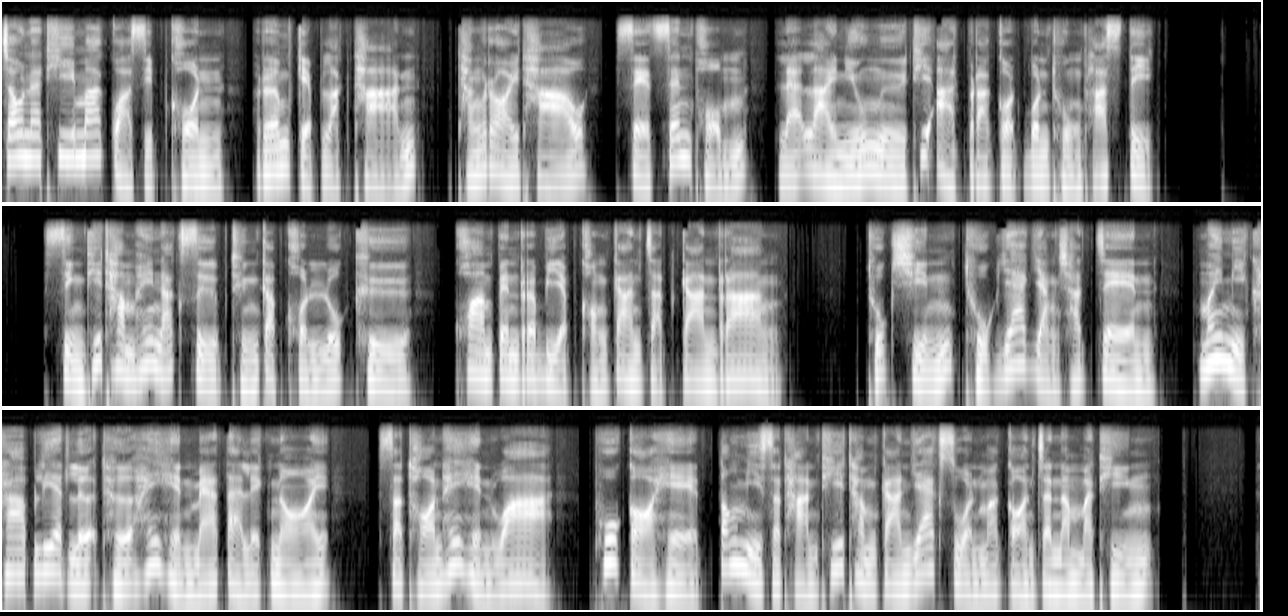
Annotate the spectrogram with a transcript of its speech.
เจ้าหน้าที่มากกว่า 10 คน เริ่มเก็บหลักฐาน ทั้งรอยเท้า เศษเส้นผม และลายนิ้วมือที่อาจปรากฏบนถุงพลาสติก สิ่งที่ทำให้นักสืบถึงกับขนลุกคือ ความเป็นระเบียบของการจัดการร่าง ทุกชิ้นถูกแยกอย่างชัดเจน ไม่มีคราบเลือดเลอะเทอะให้เห็นแม้แต่เล็กน้อย สะท้อนให้เห็นว่า ผู้ก่อเหตุต้องมีสถานที่ทำการแยกส่วนมาก่อนจะนำมาทิ้ง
